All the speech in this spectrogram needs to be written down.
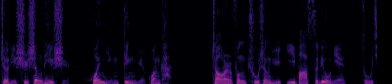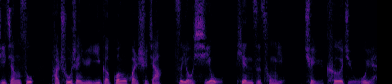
这里是胜历史，欢迎订阅观看。赵尔丰出生于一八四六年，祖籍江苏。他出身于一个官宦世家，自幼习武，天资聪颖，却与科举无缘。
